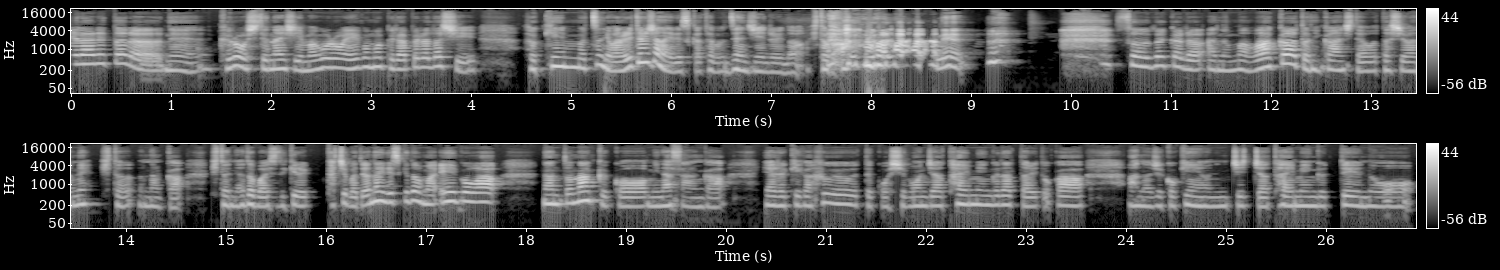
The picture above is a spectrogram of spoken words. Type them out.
けられたらね、苦労してないし、今頃英語もペラペラだし、腹筋6つに割られてるじゃないですか、多分全人類の人が。ね。そう、だから、あの、まあ、ワークアウトに関しては私はね、人、なんか、人にアドバイスできる立場ではないですけど、まあ、英語は、なんとなくこう、皆さんがやる気がふーってこう、しぼんじゃうタイミングだったりとか、あの、自己嫌悪に散っちゃうタイミングっていうのを、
